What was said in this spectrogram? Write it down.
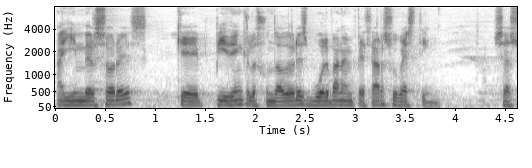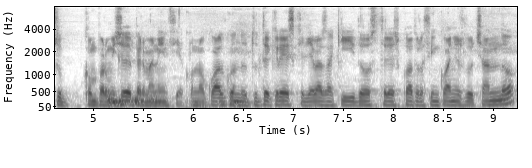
hay inversores que piden que los fundadores vuelvan a empezar su vesting, o sea, su compromiso de permanencia. Con lo cual, cuando tú te crees que llevas aquí dos, tres, cuatro, cinco años luchando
